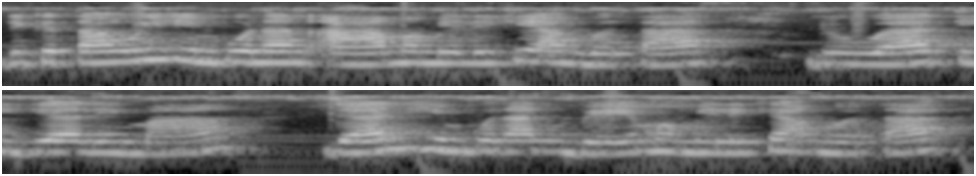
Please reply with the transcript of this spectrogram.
Diketahui himpunan A memiliki anggota 2, 3, 5, dan himpunan B memiliki anggota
